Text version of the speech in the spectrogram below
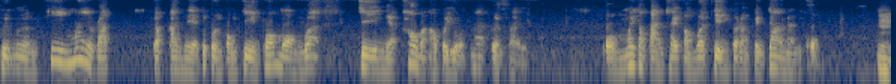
พื้นเมืองที่ไม่รับกับการขยายอิทธิพลของจีน เพราะมองว่า จีนเนี่ยเข้ามาเอาประโยชน์มากเกินไปผมไม่ต้องการใช้คำว่าจีนกำลังเป็นเจ้านานิคมอืม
